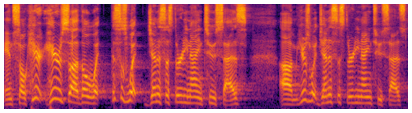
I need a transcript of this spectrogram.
And so here, here's uh, though what this is what Genesis 39 2 says. Um, here's what Genesis 39 2 says.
